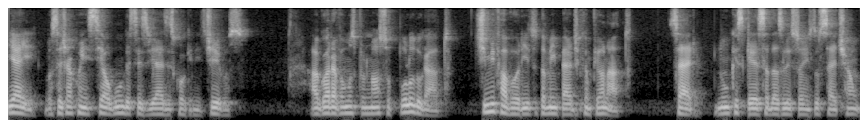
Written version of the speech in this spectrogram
E aí, você já conhecia algum desses vieses cognitivos? Agora vamos para o nosso pulo do gato. Time favorito também perde campeonato. Sério, nunca esqueça das lições do 7 a 1.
